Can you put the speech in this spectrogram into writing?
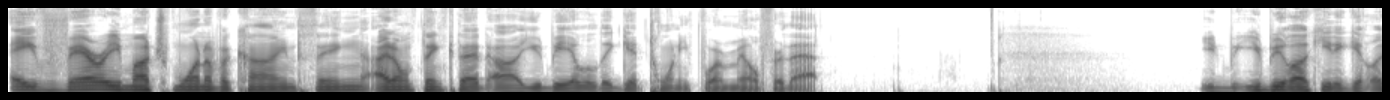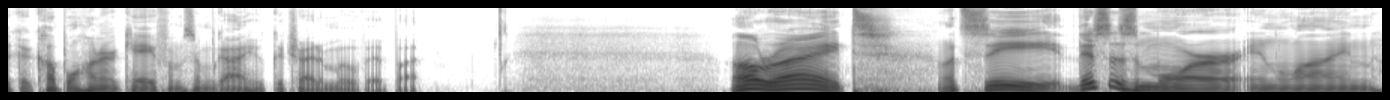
a very much one of a kind thing. I don't think that uh, you'd be able to get 24 mil for that. You'd be, you'd be lucky to get like a couple hundred K from some guy who could try to move it, but. All right. Let's see. This is more in line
